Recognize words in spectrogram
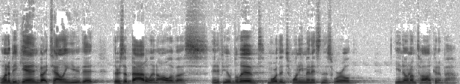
I want to begin by telling you that there's a battle in all of us and if you've lived more than 20 minutes in this world, you know what I'm talking about.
